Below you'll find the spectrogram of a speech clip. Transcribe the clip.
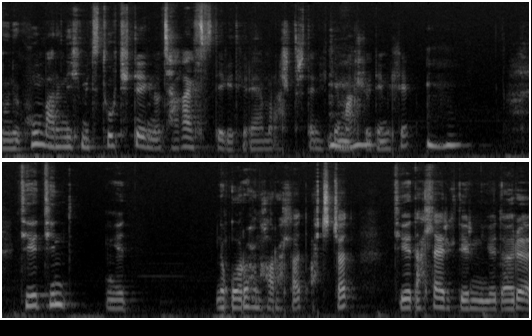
нөгөө нэг хүн баг нэг мэдтгүүтгтэй нөгөө цагаан элстэй гэдгээр амар алтартай нэг тийм арт юм лээ. Тэгээ тэнд ингээд нэг 3 хон хороолоод очичоод Тэгээд далайн эрэг дээр нь ингээд орой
